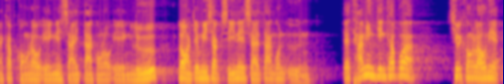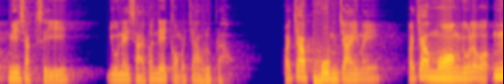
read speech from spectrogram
นะครับ ของเราเองในสายตาของเราเอง หรือเราอาจจะมีศักดิ์ศรีในสายตาคนอื่น แต่ถามจริงๆครับว่าชีวิตของเราเนี่ยมีศักดิ์ศรีอยู่ในสายพระเนตรของพระเจ้าหรือเปล่า พระเจ้าภูมิใจไหม พระเจ้ามองดูแล้วบอก อื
